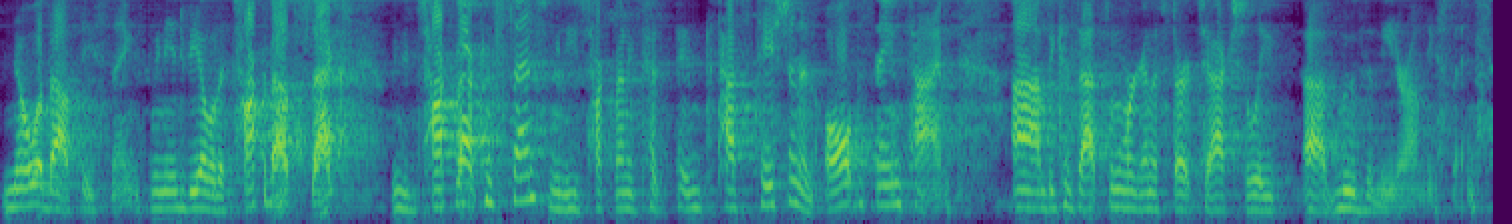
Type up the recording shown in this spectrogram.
know about these things. We need to be able to talk about sex, we need to talk about consent, we need to talk about incapacitation, and all at the same time because that's when we're going to start to actually uh, move the meter on these things.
